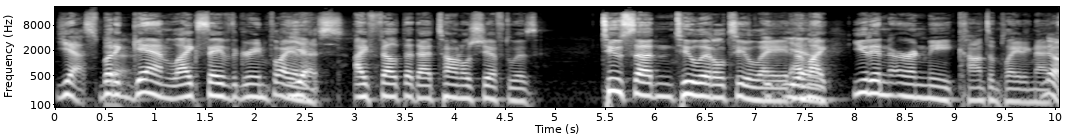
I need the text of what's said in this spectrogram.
Yes, but Yeah. again, like Save the Green Planet, Yes. I felt that that tonal shift was too sudden, too little, too late. Yeah. I'm like, you didn't earn me contemplating that No.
